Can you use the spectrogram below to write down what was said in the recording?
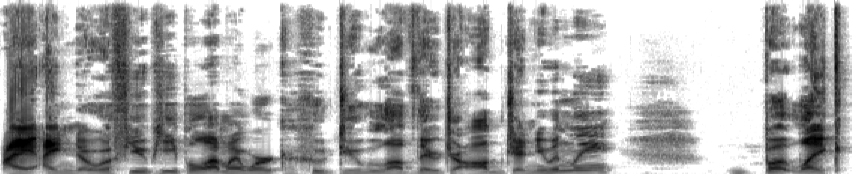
I I know a few people at my work who do love their job genuinely. But like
